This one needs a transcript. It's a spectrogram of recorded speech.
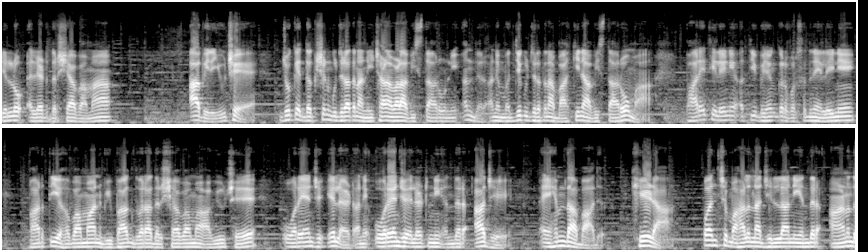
યલો એલર્ટ દર્શાવવામાં આવી રહ્યું છે. જો કે દક્ષિણ ગુજરાતના નીચાણવાળા વિસ્તારોની અંદર અને મધ્ય ગુજરાતના બાકીના વિસ્તારોમાં ભારેથી લઈને અતિ ભયંકર વરસાદને લઈને ભારતીય હવામાન વિભાગ દ્વારા દર્શાવવામાં આવ્યું છે, ઓરેન્જ એલર્ટ અને ઓરેન્જ એલર્ટની અંદર આજે અહેમદાબાદ, ખેડા, પંચમહાલના જિલ્લાની અંદર આણંદ,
